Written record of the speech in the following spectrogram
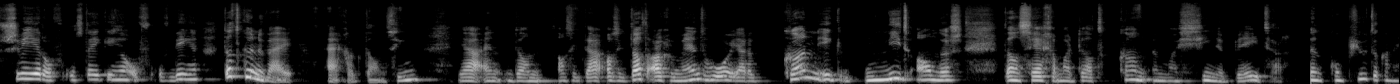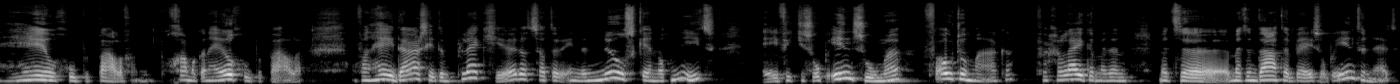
zweer of ontstekingen of, of dingen. Dat kunnen wij eigenlijk dan zien. Ja, en dan, als ik, daar, als ik dat argument hoor, ja, dan kan ik niet anders dan zeggen, maar dat kan een machine beter. Een computer kan heel goed bepalen, van een programma kan heel goed bepalen, van hé, hey, daar zit een plekje, dat zat er in de nulscan nog niet. Eventjes op inzoomen, foto maken, vergelijken met een, met, uh, met een database op internet.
